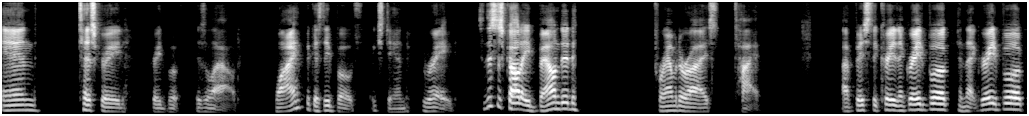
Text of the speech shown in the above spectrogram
and test grade gradebook is allowed. Why? Because they both extend grade. So this is called a bounded parameterized type. I've basically created a gradebook, and that gradebook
